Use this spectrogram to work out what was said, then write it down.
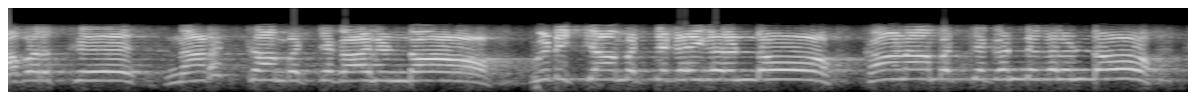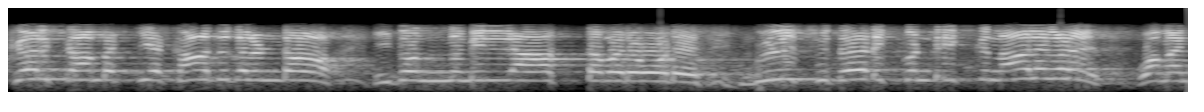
അവർക്ക് നടക്കാൻ പറ്റിയ കാലുണ്ടോ? പിടിക്കാൻ പറ്റിയ കൈകളുണ്ടോ? കാണാൻ പറ്റിയ കണ്ണുകളുണ്ടോ? കേൾക്കാൻ പറ്റിയ കാതുകളുണ്ടോ? ഇതൊന്നുമില്ലാത്തവരോട് വിളിച്ചു തേടിക്കൊണ്ടിരിക്കുന്ന ആളുകൾ വമൻ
